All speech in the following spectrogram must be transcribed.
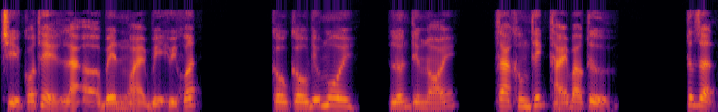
chỉ có thể là ở bên ngoài bị hủy khuất. Cầu cầu bĩu môi, lớn tiếng nói, ta không thích thái bao tử. Tức giận,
